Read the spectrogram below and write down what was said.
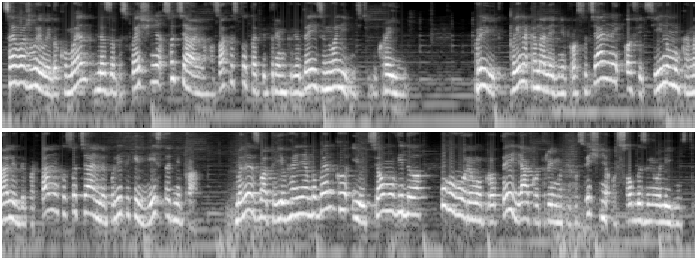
Це важливий документ для забезпечення соціального захисту та підтримки людей з інвалідністю в Україні. Привіт! Ви на каналі Дніпро Соціальний, офіційному каналі Департаменту соціальної політики міста Дніпра. Мене звати Євгенія Бабенко, і у цьому відео поговоримо про те, як отримати посвідчення особи з інвалідністю.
